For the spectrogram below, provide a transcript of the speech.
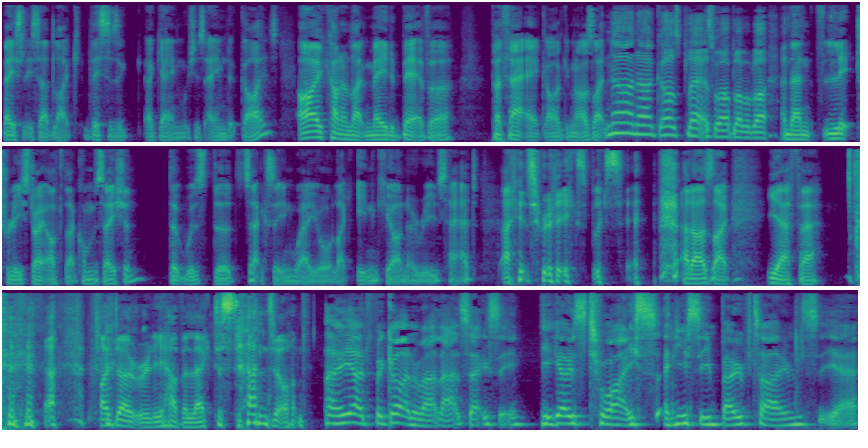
basically said like, this is a, a game which is aimed at guys. I kind of like made a bit of a pathetic argument. I was like, no, no, girls play it as well, blah blah blah. And then literally straight after that conversation. That was the sex scene where you're like in Keanu Reeves' head, and it's really explicit. And I was like, "Yeah, fair. I don't really have a leg to stand on. Oh yeah, I'd forgotten about that sex scene. He goes twice, and you see both times. Yeah,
